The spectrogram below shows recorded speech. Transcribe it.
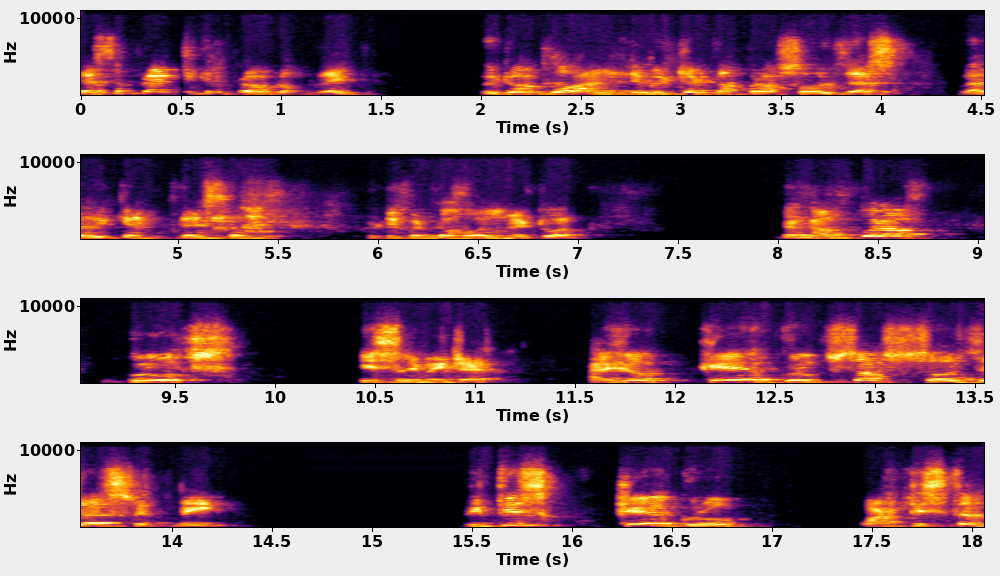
That's a practical problem, right? We don't have unlimited number of soldiers where we can place them to defend the whole network. The number of groups is limited. I have k groups of soldiers with me. With this k group, what is the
